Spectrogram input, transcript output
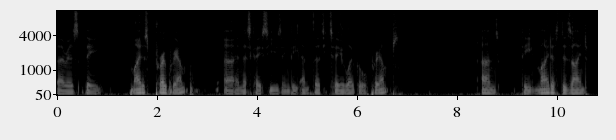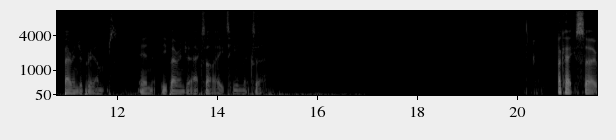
there is the Midas Pro preamp, uh, in this case using the M32 local preamps, and the Midas designed Behringer preamps in the Behringer XR18 mixer. Okay, so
